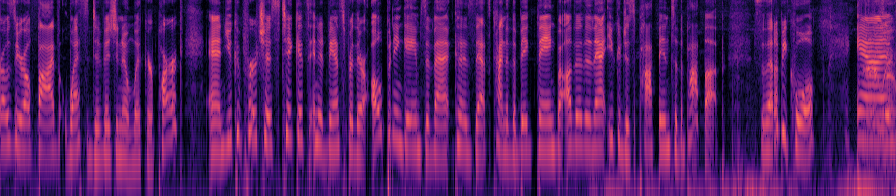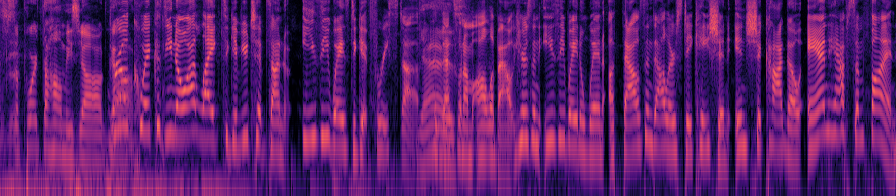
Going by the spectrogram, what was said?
2005 West Division in Wicker Park, and you can purchase tickets in advance for their opening games event because that's kind of the big thing. But other than that, you could just pop into the pop up. So that'll be cool. And. Support the homies, y'all. Go. Real quick, because you know I like to give you tips on easy ways to get free stuff. Because that's what I'm all about. Here's an easy way to win a thousand dollar staycation in Chicago and have some fun.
